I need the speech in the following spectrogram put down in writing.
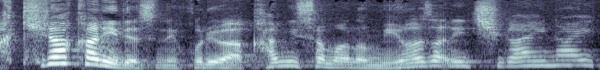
明らかにですねこれは神様の御業に違いない。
